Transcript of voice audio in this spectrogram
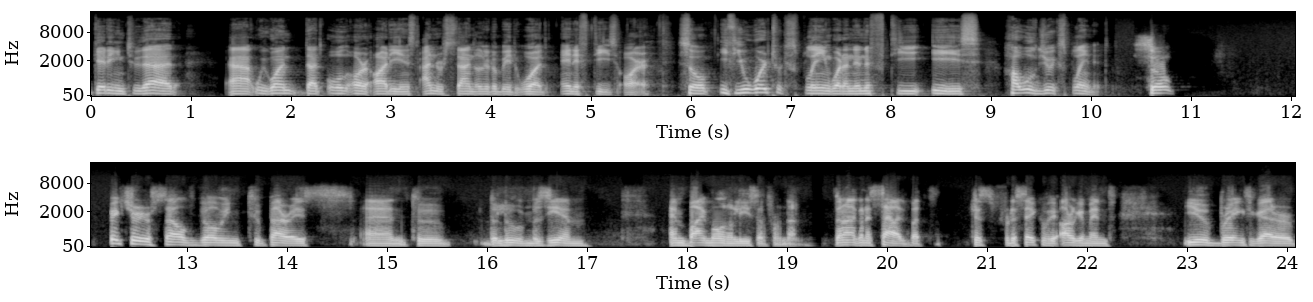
getting into that, uh, we want that all our audience understand a little bit what NFTs are. So, if you were to explain what an NFT is, how would you explain it? So, picture yourself going to Paris and to the Louvre Museum and buy Mona Lisa from them. They're not going to sell it, but just for the sake of the argument, you bring together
